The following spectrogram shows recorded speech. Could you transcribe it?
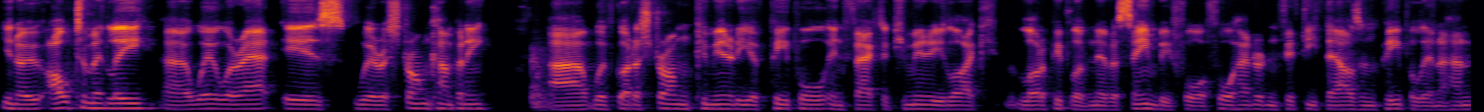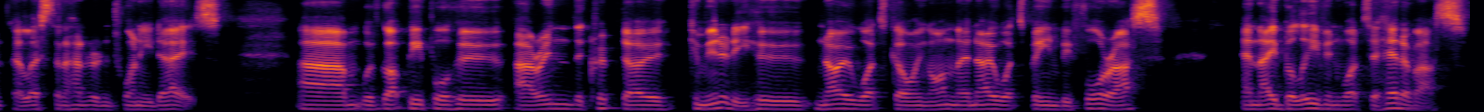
you know, ultimately, uh, where we're at is we're a strong company. Uh, we've got a strong community of people. In fact, a community like a lot of people have never seen before 450,000 people in a uh, less than 120 days. Um, we've got people who are in the crypto community who know what's going on, they know what's been before us, and they believe in what's ahead of us.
